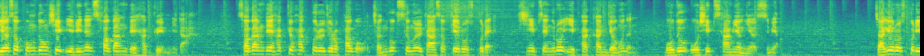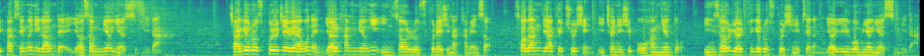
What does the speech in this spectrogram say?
이어서 공동 11위는 서강대학교입니다. 서강대학교 학부를 졸업하고 전국 25개 로스쿨에 신입생으로 입학한 경우는 모두 54명이었으며 자교 로스쿨 입학생은 이 가운데 6명이었습니다. 자교 로스쿨 제외하고는 11명이 인서울 로스쿨에 진학하면서 서강대학교 출신 2025학년도 인서울 12개 로스쿨 신입생은 17명이었습니다.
